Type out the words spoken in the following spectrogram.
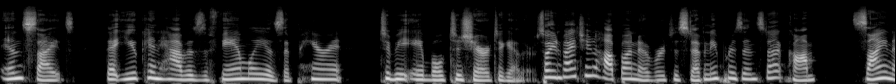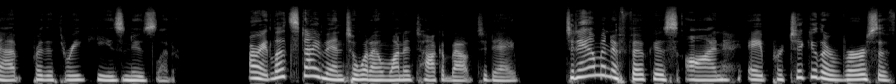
insights that you can have as a family, as a parent, to be able to share together. So I invite you to hop on over to stephaniepresents.com, sign up for the Three Keys newsletter. All right, let's dive into what I want to talk about today. Today, I'm going to focus on a particular verse of,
